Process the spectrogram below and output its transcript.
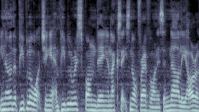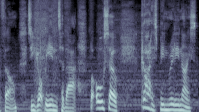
you know, that people are watching it and people are responding. And like I say, it's not for everyone. It's a gnarly horror film. So you got to be into that. But also, God, it's been really nice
